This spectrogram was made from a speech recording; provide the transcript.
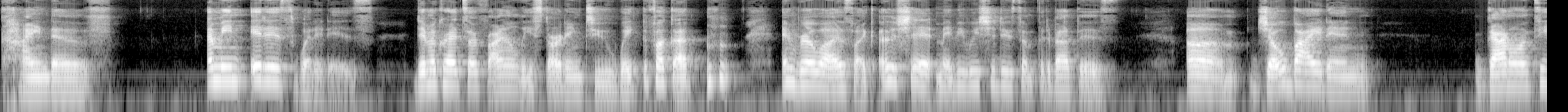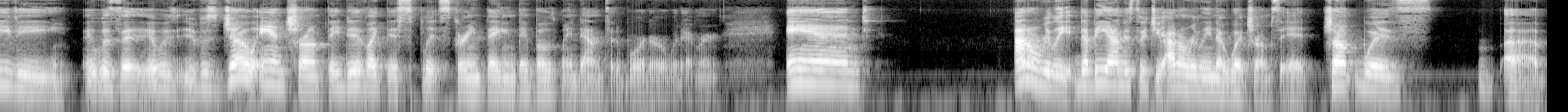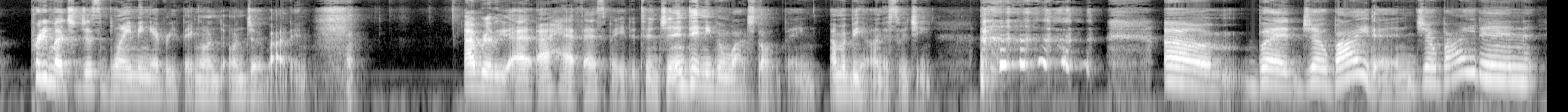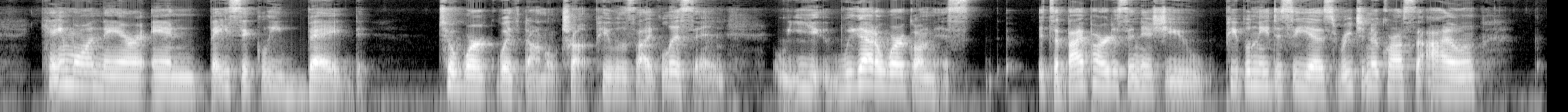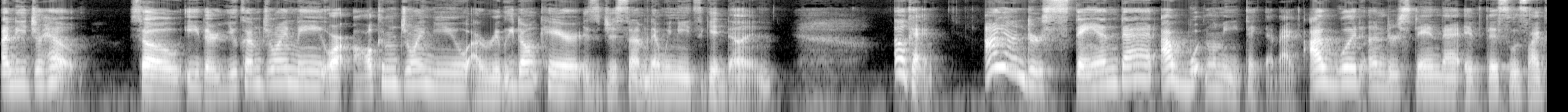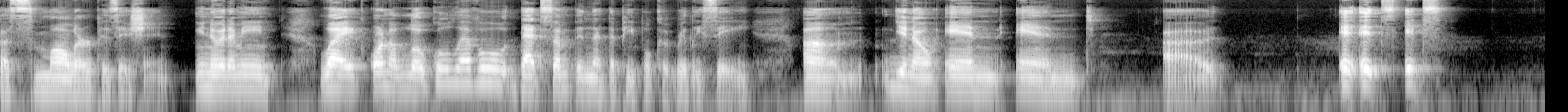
Kind of. I mean, it is what it is. Democrats are finally starting to wake the fuck up and realize like, oh shit, maybe we should do something about this. Um, Joe Biden got on TV. It was a, it was it was Joe and Trump. They did like this split screen thing. They both went down to the border or whatever. And I don't really, to be honest with you, I don't really know what Trump said. Trump was uh, pretty much just blaming everything on on Joe Biden. I really I, I half-ass paid attention and didn't even watch the whole thing. I'm gonna be honest with you. um, but Joe Biden, Joe Biden came on there and basically begged to work with Donald Trump. He was like, "Listen, we we got to work on this. It's a bipartisan issue. People need to see us reaching across the aisle. I need your help." So either you come join me or I'll come join you. I really don't care. It's just something that we need to get done. Okay. I understand that. I would let me take that back. I would understand that if this was like a smaller position. You know what I mean? Like on a local level, that's something that the people could really see. Um, you know, and and uh it, it's it's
